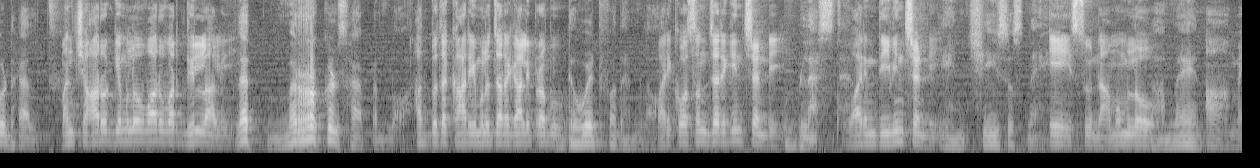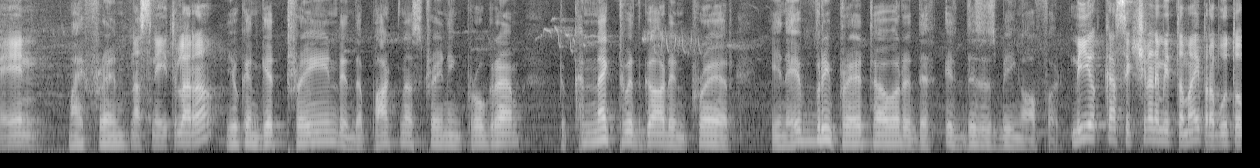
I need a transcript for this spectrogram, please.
good health. మంచి ఆరోగ్యంలో వారు వర్ధిల్లాలి Let miracles happen, Lord. అద్భుత కార్యములు జరగాలి ప్రభు Do it for them, Lord. వారి కోసం జరిగించండి Bless them. వారిని దీవించండి In Jesus' name. యేసు నామంలో Amen. ఆమేన్ My friend, నా స్నేహితులారా you can get trained in the Partners Training Program to connect with God in prayer. In every prayer tower this is being offer మీ యొక్క శిక్షణ నిమిత్తమై ప్రభుత్వ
